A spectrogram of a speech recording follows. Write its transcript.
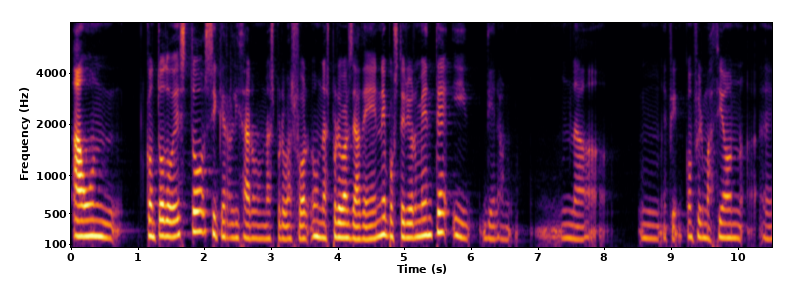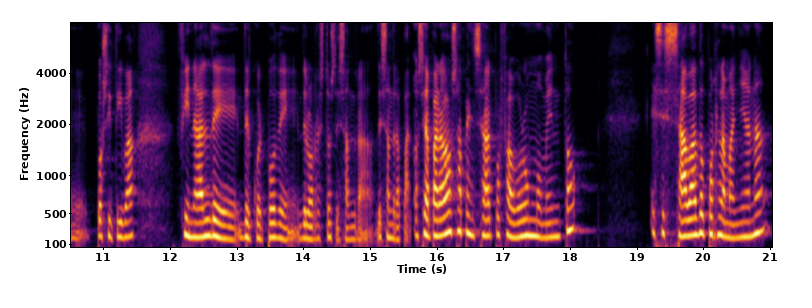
Aún con todo esto sí que realizaron unas pruebas, unas pruebas de ADN posteriormente y dieron una en fin, confirmación eh, positiva final del cuerpo de, los restos de Sandra, de Sandra O sea, paraos a pensar, por favor, un momento, ese sábado por la mañana,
